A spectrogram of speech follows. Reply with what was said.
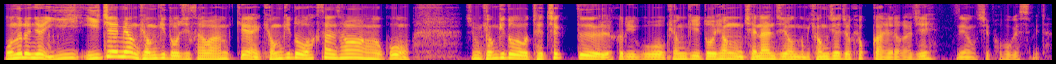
오늘은요. 이, 이재명 경기도지사와 함께 경기도 확산 상황하고 지금 경기도 대책들 그리고 경기도형 재난지원금 경제적 효과 여러 가지 내용 짚어보겠습니다.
